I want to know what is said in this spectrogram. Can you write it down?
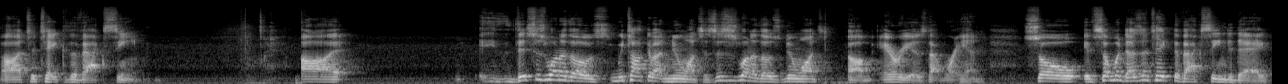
uh, to take the vaccine? Uh, this is one of those, we talked about nuances. This is one of those nuanced um, areas that we're in. So if someone doesn't take the vaccine today,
